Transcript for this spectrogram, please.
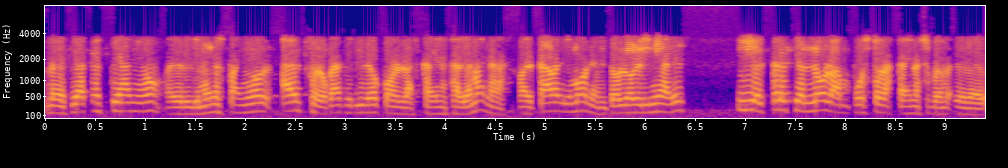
me decía que este año el limón español ha hecho lo que ha querido con las cadenas alemanas. Faltaba limón en todos los lineales y el precio no lo han puesto las cadenas eh,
